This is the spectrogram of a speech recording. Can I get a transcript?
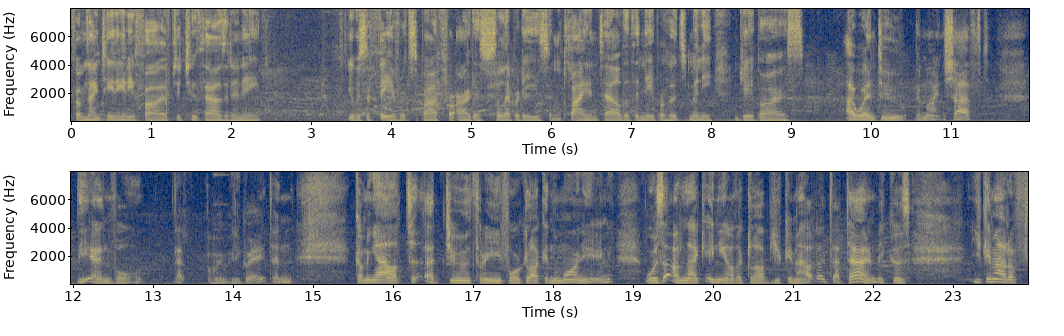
from 1985 to 2008. It was a favorite spot for artists, celebrities, and clientele of the neighborhood's many gay bars. I went to the mine shaft, the anvil, that were really great. And coming out at two, three, four o'clock in the morning was unlike any other club you came out at that time because you came out of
